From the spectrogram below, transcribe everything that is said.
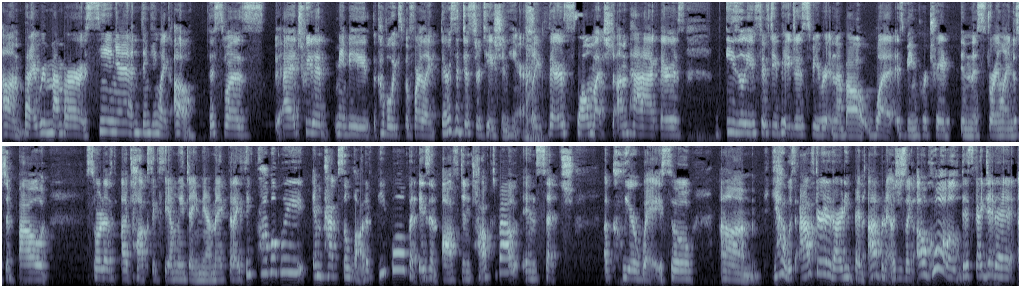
Um, but I remember seeing it and thinking like, oh, this was I had tweeted maybe a couple weeks before, like, there's a dissertation here. Like, there's so much to unpack. There's easily 50 pages to be written about what is being portrayed in this storyline, just about sort of a toxic family dynamic that I think probably impacts a lot of people, but isn't often talked about in such a clear way. So, um, yeah, it was after it had already been up, and it was just like, oh, cool, this guy did it.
